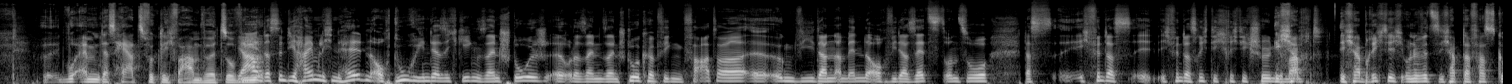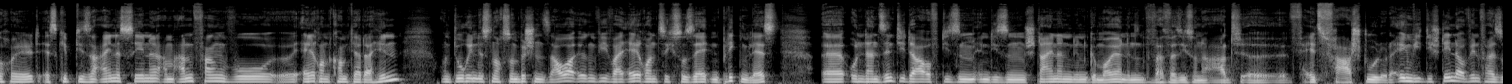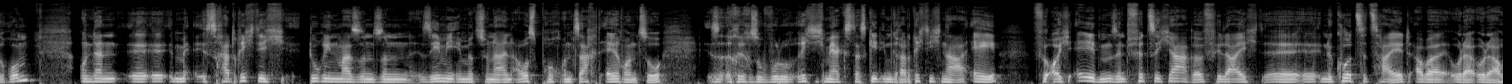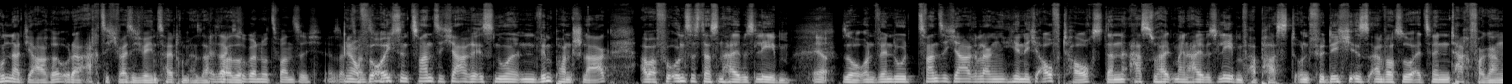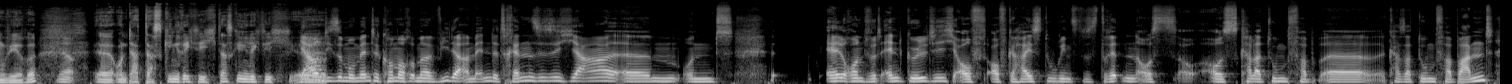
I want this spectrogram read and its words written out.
wo einem das Herz wirklich warm wird. So ja, und das sind die heimlichen Helden, auch Durin, der sich gegen seinen stoisch äh, oder seinen, seinen sturköpfigen Vater äh, irgendwie dann am Ende auch widersetzt und so. Das, ich finde das, ich finde das richtig, richtig schön ich gemacht. Hab, ich habe richtig, ohne Witz, ich habe da fast geheult. Es gibt diese eine Szene am Anfang, wo äh, Elrond kommt ja dahin und Durin ist noch so ein bisschen sauer irgendwie, weil Elrond sich so selten blicken lässt. Äh, und dann sind die da auf diesem, in diesen steinernen Gemäuern, in was weiß ich, so eine Art äh, Felsfahrstuhl oder irgendwie, die stehen da auf jeden Fall so rum rum und dann äh, äh, es hat richtig Durin mal so, so einen semi-emotionalen Ausbruch und sagt Elrond so, so, wo du richtig merkst, das geht ihm gerade richtig nah, ey, für euch Elben sind 40 Jahre vielleicht äh, eine kurze Zeit, aber oder oder 100 Jahre oder 80, ich weiß nicht, welchen Zeitraum er sagt. Er sagt also, sogar nur 20. genau, 20. für euch sind 20 Jahre ist nur ein Wimpernschlag, aber für uns ist das ein halbes Leben. Ja. So, und wenn du 20 Jahre lang hier nicht auftauchst, dann hast du halt mein halbes Leben verpasst. Und für dich ist einfach so, als wenn ein Tag vergangen wäre. Ja. Äh, und das, das ging richtig, das ging richtig. Äh, ja, und diese Momente kommen auch immer wieder. Am Ende trennen sie sich ja ähm, und Elrond wird endgültig auf, auf Geheiß Durins des Dritten aus, aus Kalatum, ver, äh, Kasatum verbannt.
